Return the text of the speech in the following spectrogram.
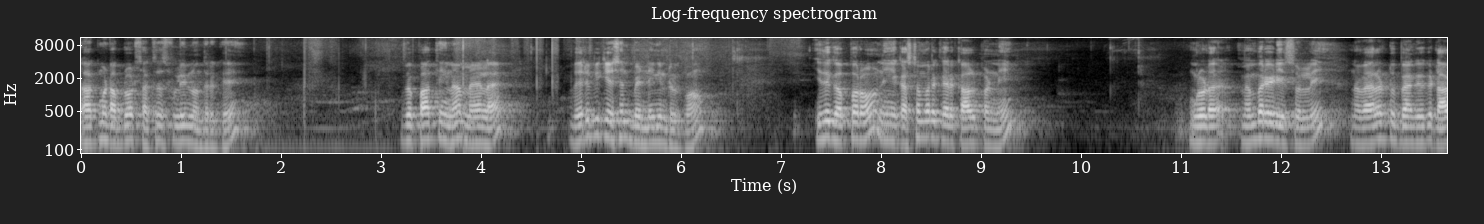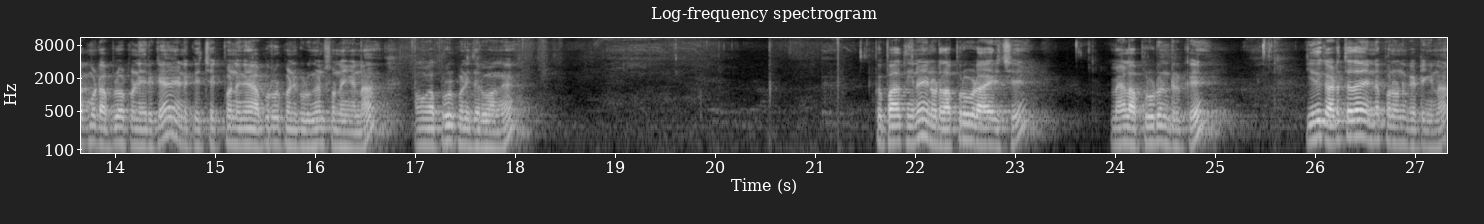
டாக்குமெண்ட் அப்லோட் சக்ஸஸ்ஃபுல்லின்னு வந்திருக்கு. இப்போ பார்த்தீங்கன்னா மேலே வெரிஃபிகேஷன் பெண்டிங்னு இருக்கும். இதுக்கப்புறம் நீங்கள் கஸ்டமர் கேர் கால் பண்ணி உங்களோட மெம்பர் ஐடி சொல்லி நான் வேலட் டு பேங்க்குக்கு டாக்குமெண்ட் அப்லோட் பண்ணியிருக்கேன். எனக்கு செக் பண்ணுங்கள் அப்ரூவல் பண்ணி கொடுங்கன்னு சொன்னீங்கன்னா அவங்க அப்ரூவல் பண்ணி தருவாங்க. இப்போ பார்த்தீங்கன்னா என்னோடய அப்ரூவ்ட் ஆயிடுச்சு மேலே அப்ரூவ்டுன்னு இருக்குது இதுக்கு அடுத்ததாக என்ன பண்ணணும்னு கேட்டிங்கன்னா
